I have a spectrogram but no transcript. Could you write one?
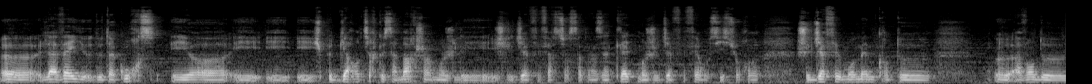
euh, la veille de ta course et, et, je peux te garantir que ça marche. Hein. Moi, je l'ai, déjà fait faire sur certains athlètes. Moi, j'ai déjà fait faire aussi sur, j'ai déjà fait moi-même quand euh, avant de,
